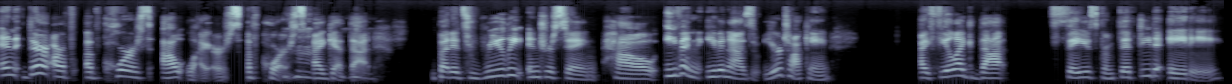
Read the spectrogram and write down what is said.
And there are, of course, outliers. Of course, Mhm, I get that. But it's really interesting how even even as you're talking, I feel like that phase from 50 to 80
